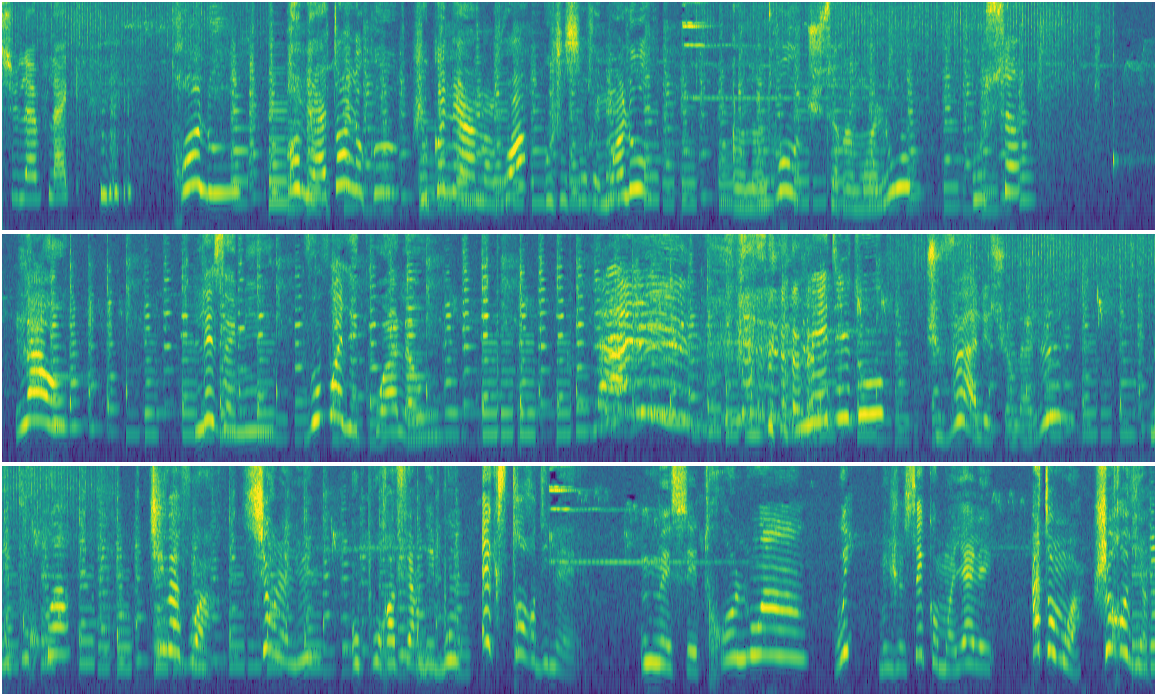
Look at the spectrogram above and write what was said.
par-dessus la flaque. Trop lourd. Oh mais attends, Loco. Je connais un endroit où je serai moins lourd. Un endroit où tu seras moins lourd? Où ça? Là-haut. Les amis, vous voyez quoi là-haut? La lune Mais Didou, tu veux aller sur la lune? Mais pourquoi? Tu vas voir, sur la Lune, on pourra faire des bonds extraordinaires. Mais c'est trop loin. Oui, mais je sais comment y aller. Attends-moi, je reviens.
